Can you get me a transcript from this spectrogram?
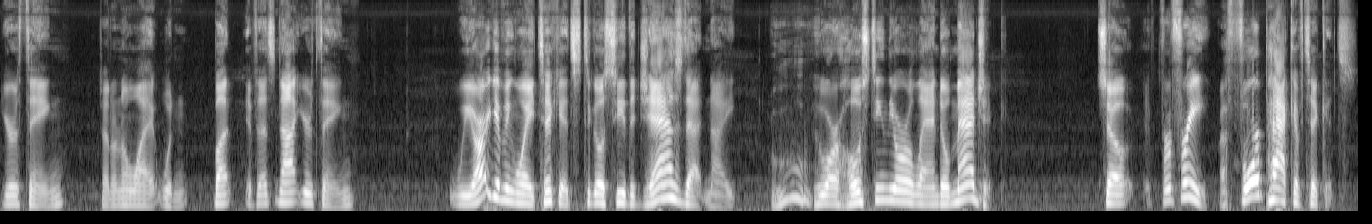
your thing, I don't know why it wouldn't, but if that's not your thing, we are giving away tickets to go see the Jazz that night, who are hosting the Orlando Magic. So for free, a four pack of tickets.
